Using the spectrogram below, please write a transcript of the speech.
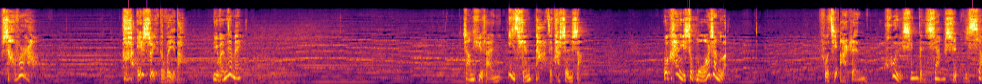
啥味儿啊？海水的味道，你闻见没？张玉兰一拳打在他身上，我看你是魔怔了。夫妻二人会心的相视一笑。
